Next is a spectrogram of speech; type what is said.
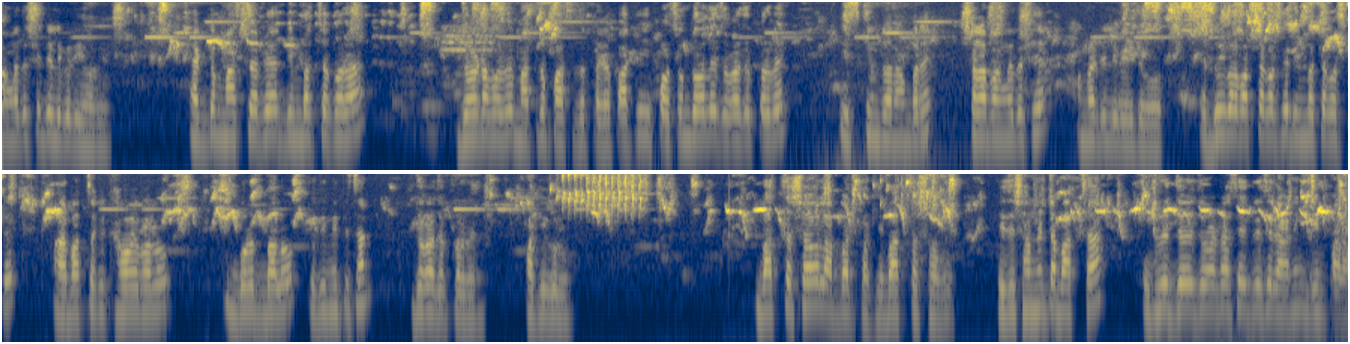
বাংলাদেশে ডেলিভারি হবে। একদম মাস্টার ফেয়ার ডিম বাচ্চা করা। জোড়াটা পড়বে মাত্র পাঁচ হাজার টাকা। পাখি পছন্দ হলে যোগাযোগ করবেন স্ক্রিন দেওয়া নাম্বারে। সারা বাংলাদেশে আমরা ডেলিভারি দেবো। দুইবার বাচ্চা করছে, ডিম বাচ্চা করছে। আর বাচ্চাকে খাওয়াই ভালো, গ্রোথ ভালো। যদি নিতে চান, যোগাযোগ করবেন পাখিগুলো। বাচ্চা সহ লাভবার্ড পাখি, বাচ্চা সহ। এই যে সামনেরটা বাচ্চা, উপরের যে জোড়াটা আছে এটা হচ্ছে রানিং ডিম পাড়া।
